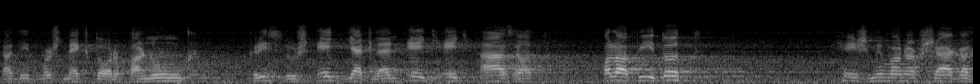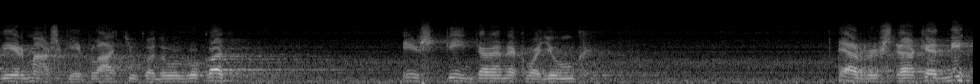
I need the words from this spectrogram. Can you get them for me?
Tehát itt most megtorpanunk, Krisztus egyetlen egy egyházat alapított, és mi manapság azért másképp látjuk a dolgokat, és kénytelenek vagyunk elröstelkedni,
